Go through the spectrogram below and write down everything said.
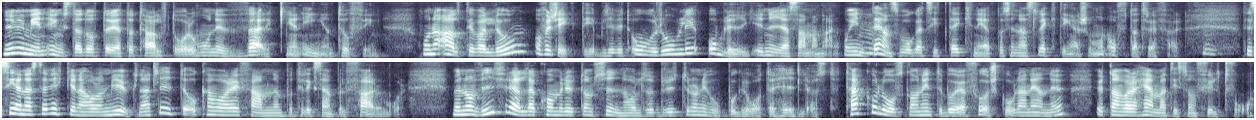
Nu är min yngsta dotter ett och ett halvt år och hon är verkligen ingen tuffing. Hon har alltid varit lugn och försiktig, blivit orolig och blyg i nya sammanhang och inte ens vågat sitta i knät på sina släktingar som hon ofta träffar. De senaste veckorna har hon mjuknat lite och kan vara i famnen på till exempel farmor. Men om vi föräldrar kommer utom synhåll så bryter hon ihop och gråter hejdlöst. Tack och lov ska hon inte börja förskolan ännu utan vara hemma tills hon fyllt två.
